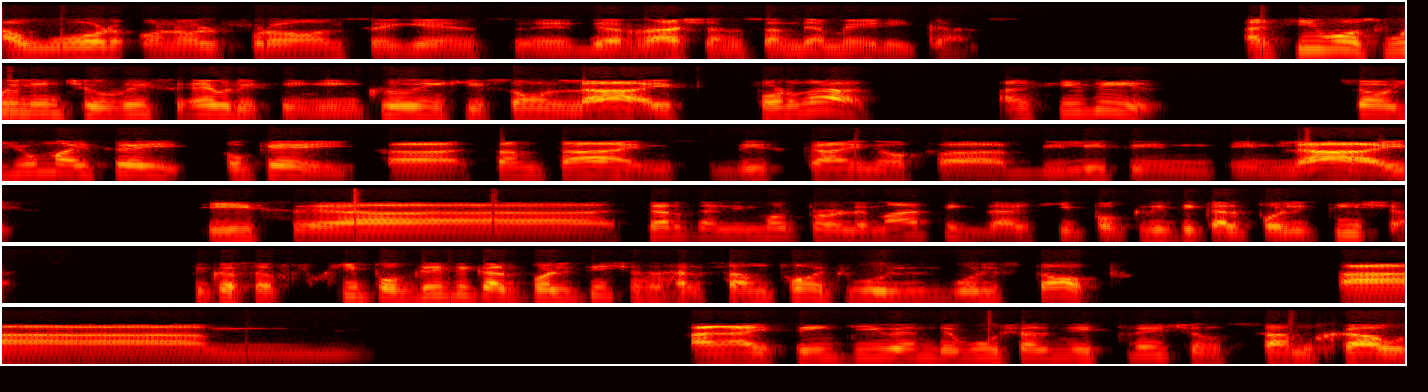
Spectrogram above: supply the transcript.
a war on all fronts against uh, the Russians and the Americans. And he was willing to risk everything, including his own life, for that. And he did. So you might say, okay, uh, sometimes this kind of uh, belief in, in life is uh, certainly more problematic than hypocritical politicians, because of hypocritical politicians at some point will, will stop Um, and I think even the Bush administration somehow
